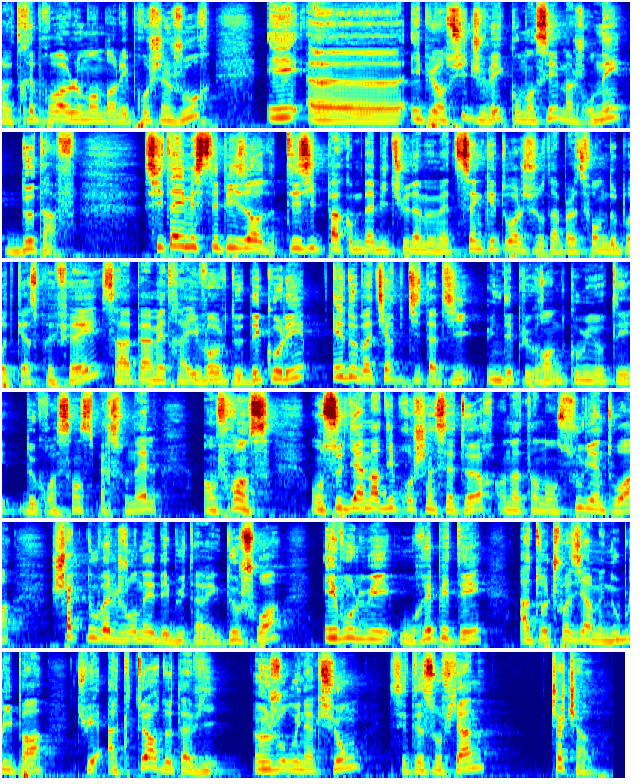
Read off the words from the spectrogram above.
euh, très probablement dans les prochains jours. Euh, et puis ensuite je vais commencer ma journée de taf. Si t'as aimé cet épisode, t'hésites pas comme d'habitude à me mettre 5 étoiles sur ta plateforme de podcast préférée, ça va permettre à Evolve de décoller et de bâtir petit à petit une des plus grandes communautés de croissance personnelle en France. On se dit à mardi prochain 7h, en attendant souviens-toi, chaque nouvelle journée débute avec deux choix, évoluer ou répéter, à toi de choisir mais n'oublie pas, tu es acteur de ta vie, un jour une action, c'était Sofiane, ciao ciao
